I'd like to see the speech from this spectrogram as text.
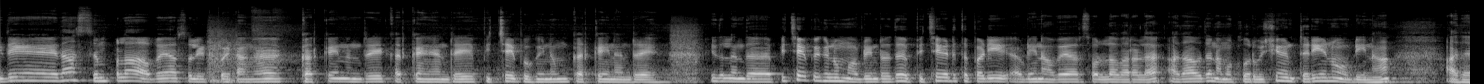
இதே தான் சிம்பிளாக ஔவையார் சொல்லிட்டு போயிட்டாங்க. கற்கை நன்றே கற்கை நன்றே பிச்சை புகினும் கற்கை நன்றே. இதில் இந்த பிச்சை புகினும் அப்படின்றது பிச்சை எடுத்தபடி அப்படின்னு ஔவையார் சொல்ல வரலை. அதாவது நமக்கு ஒரு விஷயம் தெரியணும் அப்படின்னா அதை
